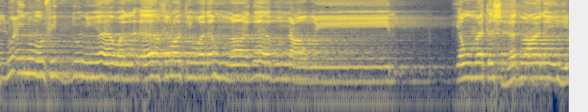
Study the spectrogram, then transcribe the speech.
لعنوا في الدنيا والآخرة ولهم عذاب عظيم. يوم تشهد عليهم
